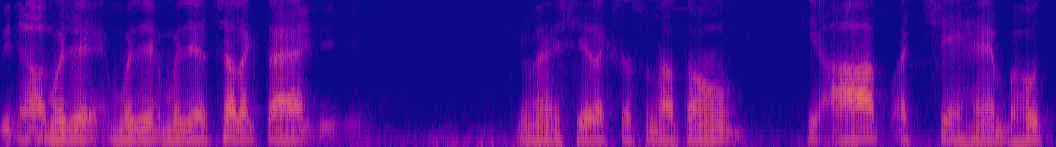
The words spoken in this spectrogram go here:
विधा मुझे मुझे मुझे अच्छा लगता है जी जी जी। कि मैं शेर अक्सर सुनाता हूँ कि आप अच्छे हैं बहुत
